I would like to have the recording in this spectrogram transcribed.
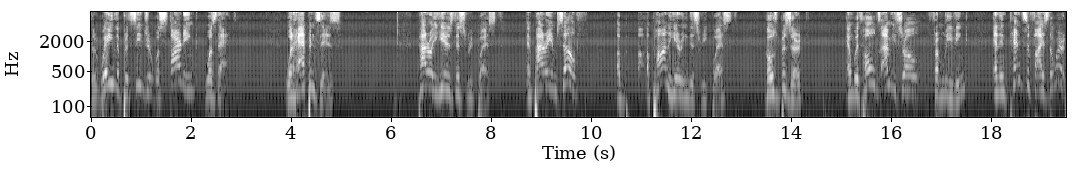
the, the way the procedure was starting was that. What happens is, Paro hears this request, and Paro himself, uh, upon hearing this request, goes berserk and withholds Am Yisrael from leaving and intensifies the work.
